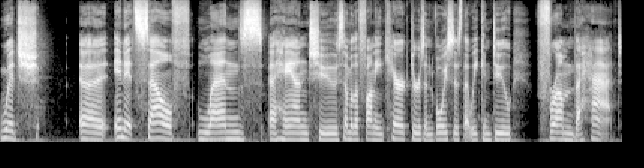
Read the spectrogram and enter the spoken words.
which uh, in itself lends a hand to some of the funny characters and voices that we can do from the hat.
